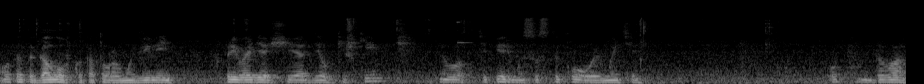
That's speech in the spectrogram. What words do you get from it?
Вот эта головка, которую мы ввели в приводящий отдел кишки. Вот, теперь мы состыковываем эти Оп, два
